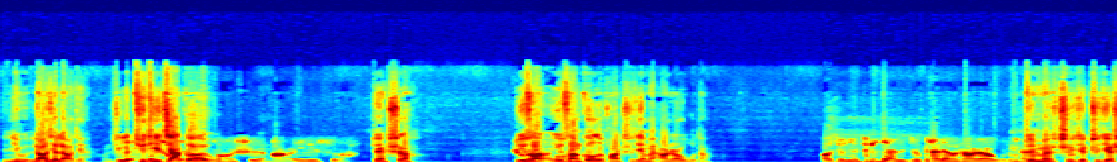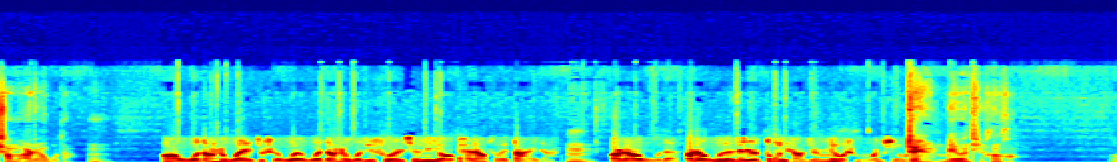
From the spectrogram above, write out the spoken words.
你了解了解这个具体价格荣？放是 RAV 四吧？对，是的，预算预算够的话，直接买二点五的，哦，就您推荐的就是排量是二点五的。对吗？直接直接上二点五的，嗯哦，我当时我也就是我我当时我就说兄弟要个排量稍微大一点，嗯，二点五的，二点五的那是动力上就是没有什么问题吗。对，没问题，很好。哦，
